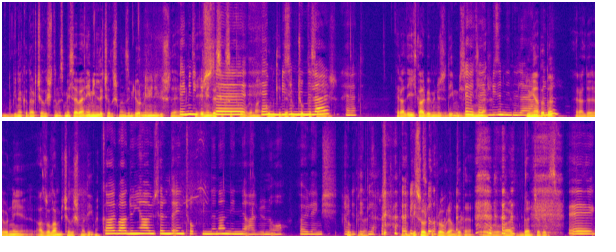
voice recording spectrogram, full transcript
bugüne kadar çalıştınız? Mesela ben Emin'le çalışmanızı biliyorum Emine Güç'le. Emine Ki Emin de sık sık Güç'le programa konuk ederim. Çok da severim. evet. Herhalde ilk albümünüzdü değil mi bizim evet, ninniler? evet bizim ninniler Dünyada da albümü. herhalde örneği az olan bir çalışma değil mi? Galiba dünya üzerinde en çok dinlenen ninni albümü o. Öyleymiş. Çok Öyle güzel. dediler. Tamam, bir sonraki programda da o, o albümden çalarız. Ee,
